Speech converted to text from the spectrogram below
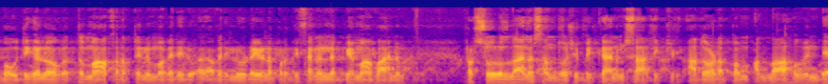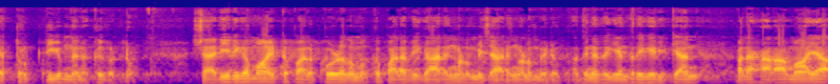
ഭൗതിക ലോകത്തും ആഹ്റത്തിലും അവരിൽ അവരിലൂടെയുള്ള പ്രതിഫലം ലഭ്യമാവാനും റസൂറുല്ലാനെ സന്തോഷിപ്പിക്കാനും സാധിക്കും. അതോടൊപ്പം അള്ളാഹുവിന്റെ തൃപ്തിയും നിനക്ക് കിട്ടും. ശാരീരികമായിട്ട് പലപ്പോഴും നമുക്ക് പല വികാരങ്ങളും വിചാരങ്ങളും വരും. അതിനെ കേന്ദ്രീകരിക്കാൻ പല ഹറാമായ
